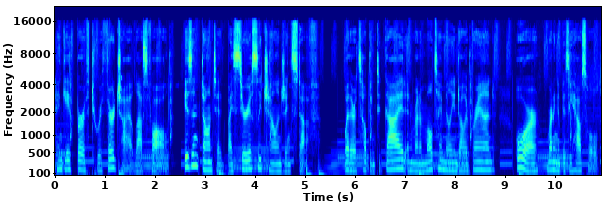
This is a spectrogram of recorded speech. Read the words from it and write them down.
and gave birth to her third child last fall, isn't daunted by seriously challenging stuff whether it's helping to guide and run a multi million dollar brand or running a busy household.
